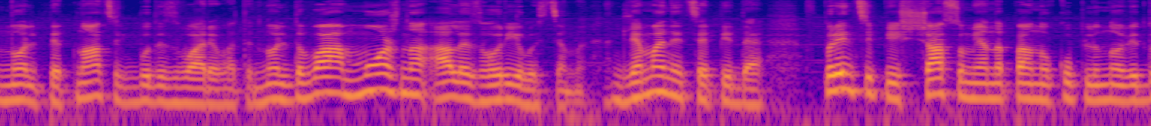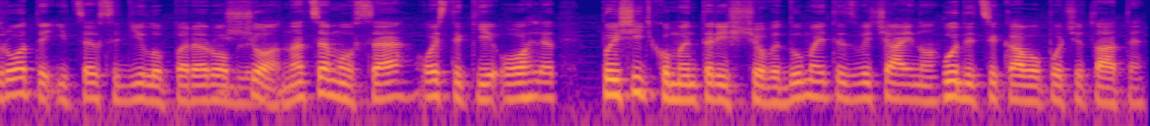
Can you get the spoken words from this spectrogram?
0,15 буде зварювати. 0,2 можна, але з горілостями. Для мене це піде. В принципі, з часом я напевно куплю нові дроти і це все діло перероблю. Що, на цьому все. Ось такий огляд. Пишіть коментарі, що ви думаєте, звичайно. Буде цікаво почитати.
